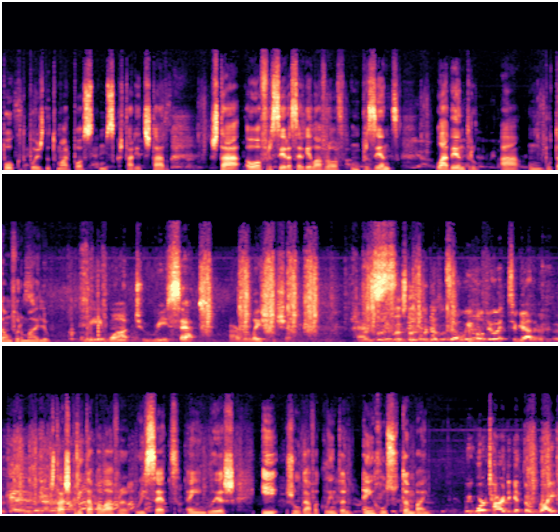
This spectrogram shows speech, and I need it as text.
pouco depois de tomar posse como secretária de Estado. Está a oferecer a Sergei Lavrov um presente. Lá dentro há um botão vermelho. We want to reset our relationship. Está escrita a palavra reset em inglês e, julgava Clinton, em russo também We worked hard to get the right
